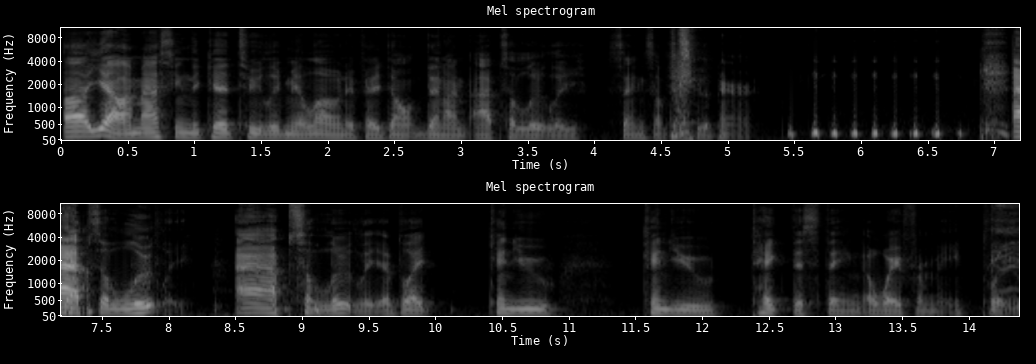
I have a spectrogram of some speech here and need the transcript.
Uh, yeah, I'm asking the kid to leave me alone. If they don't, then I'm absolutely saying something to the parent. Absolutely, absolutely. I'm like, can you, can you take this thing away from me, please?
